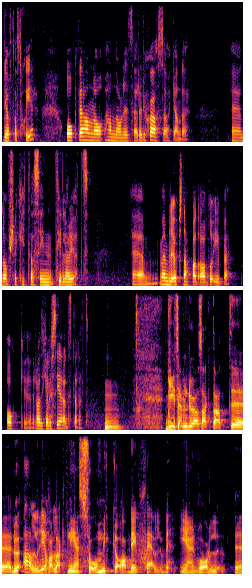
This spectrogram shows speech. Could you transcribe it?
det oftast sker. Och där hamnar hon i ett religiöst sökande. Eh, de försöker hitta sin tillhörighet. Men blir uppsnappad av då Ibbe och radikaliserad istället. Mm. Gisem, du har sagt att eh, du aldrig har lagt ner så mycket av dig själv i en roll eh,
